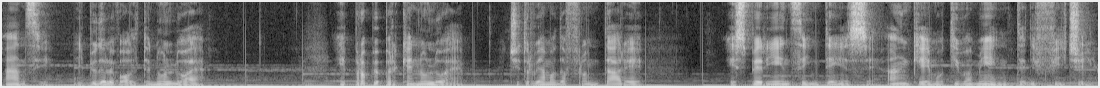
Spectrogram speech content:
Anzi, il più delle volte non lo è. E proprio perché non lo è, ci troviamo ad affrontare esperienze intense, anche emotivamente difficili.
